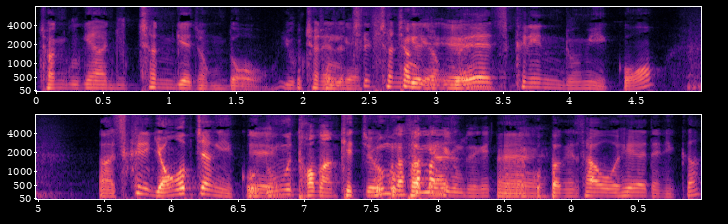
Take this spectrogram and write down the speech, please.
전국에 한 6천 개 정도, 6천에서 6,000 개, 7천 7,000개 개, 정도의 예. 스크린 룸이 있고, 아 스크린 영업장이 있고, 예. 룸은 더 많겠죠. 룸은 한 곱하기 3만 개 한- 정도 되겠죠. 예, 예. 곱하기 4, 5 해야 되니까.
